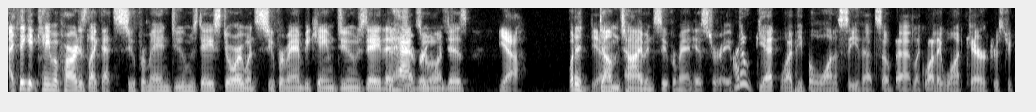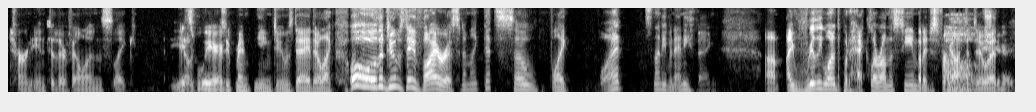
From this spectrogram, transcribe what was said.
I think it came apart as like that Superman Doomsday story when Superman became Doomsday that It had to everyone does. Yeah. What a Yeah. dumb time in Superman history. I don't get why people want to see that so bad. Like why they want characters to turn into their villains. Like you It's know, weird. Superman being Doomsday, they're like, oh, the Doomsday virus. And I'm like, that's so like what? It's not even anything. Um, I really wanted to put Heckler on this team, but I just forgot Oh, to do it.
